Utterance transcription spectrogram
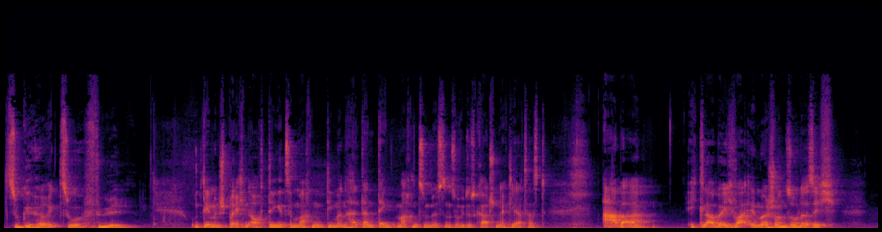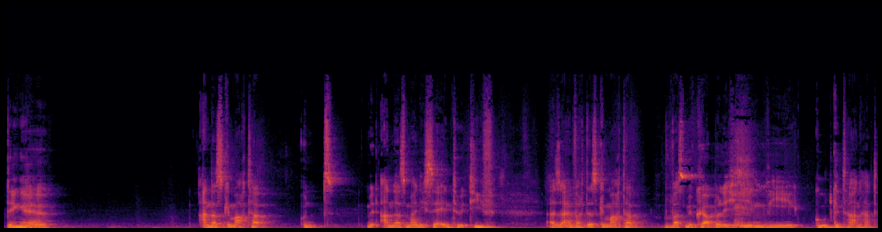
zugehörig zu fühlen. und dementsprechend auch Dinge zu machen, die man halt dann denkt, machen zu müssen, so wie du es gerade schon erklärt hast. Aber ich glaube, ich war immer schon so, dass ich Dinge anders gemacht habe und mit anders meine ich sehr intuitiv. Also einfach das gemacht habe, was mir körperlich irgendwie gut getan hat.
